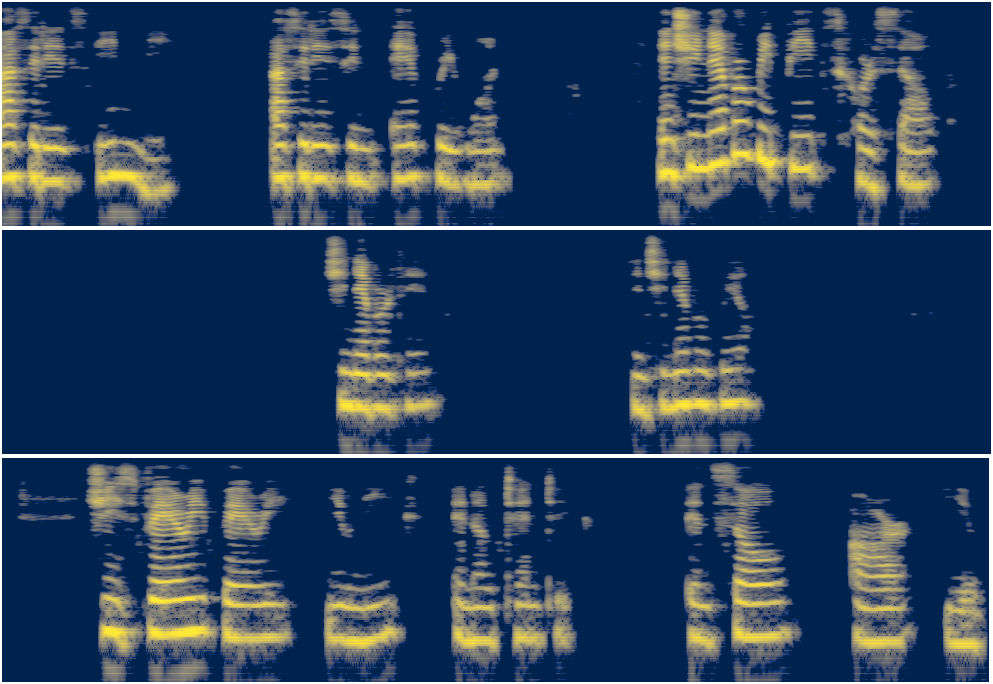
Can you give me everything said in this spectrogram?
as it is in me, as it is in everyone. And she never repeats herself. She never did. And she never will. She's very, very unique and authentic. And so are you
